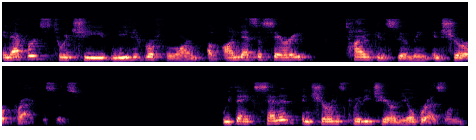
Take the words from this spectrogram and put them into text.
and efforts to achieve needed reform of unnecessary, time consuming insurer practices. We thank Senate Insurance Committee Chair Neil Breslin,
